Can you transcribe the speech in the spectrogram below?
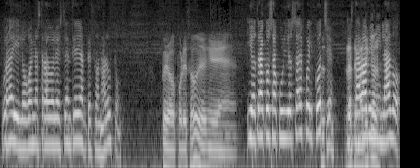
Bueno, y luego en nuestra adolescencia ya empezó Naruto. Pero por eso... eh, Y otra cosa curiosa fue el coche, La que estaba temática- vinilado.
